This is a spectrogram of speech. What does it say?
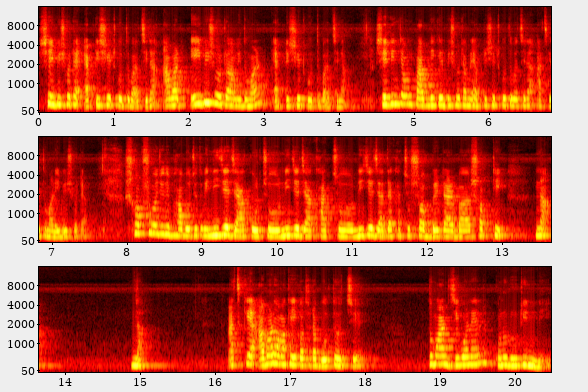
সেই বিষয়টা অ্যাপ্রিসিয়েট করতে পারছি না। আবার এই বিষয়টা আমি তোমার অ্যাপ্রিসিয়েট করতে পারছি না। সেদিন যেমন পাবলিকের বিষয়টা আমি অ্যাপ্রিসিয়েট করতে পারছি না, আজকে তোমার এই বিষয়টা। সবসময় যদি ভাবো যে তুমি নিজে যা করছ, নিজে যা খাচ্ছ, নিজে যা দেখাচ্ছ, সব বেটার বা সব ঠিক, না না। আজকে আবারও আমাকে এই কথাটা বলতে হচ্ছে। তোমার জীবনের কোনো রুটিন নেই।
